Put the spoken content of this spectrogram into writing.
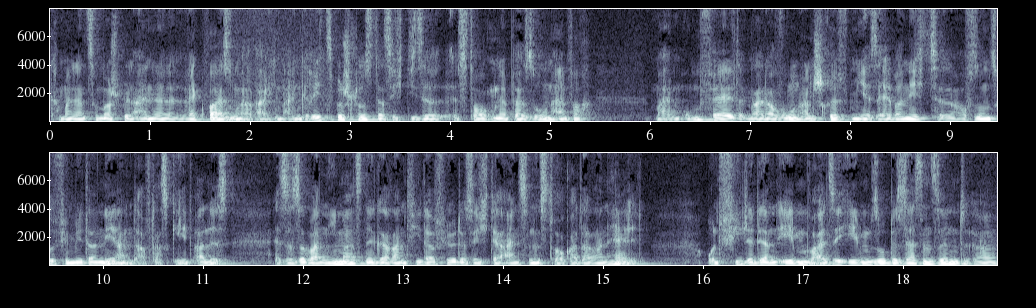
kann man ja zum Beispiel eine Wegweisung erreichen, einen Gerichtsbeschluss, dass sich diese stalkende Person einfach meinem Umfeld, in meiner Wohnanschrift mir selber nicht äh, auf so und so viel Meter nähern darf. Das geht alles. Es ist aber niemals eine Garantie dafür, dass sich der einzelne Stalker daran hält. Und viele dann eben, weil sie eben so besessen sind äh,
